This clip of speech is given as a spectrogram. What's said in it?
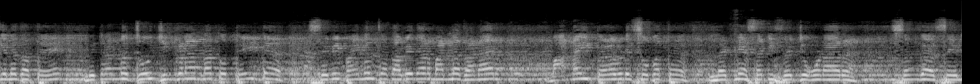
केलं जात आहे मित्रांनो जो जिंकणार ना तो थेट सेमीफायनलचा दावेदार मानला जाणार. मानाई तळवडे सोबत लढण्यासाठी सज्ज होणार संघ असेल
